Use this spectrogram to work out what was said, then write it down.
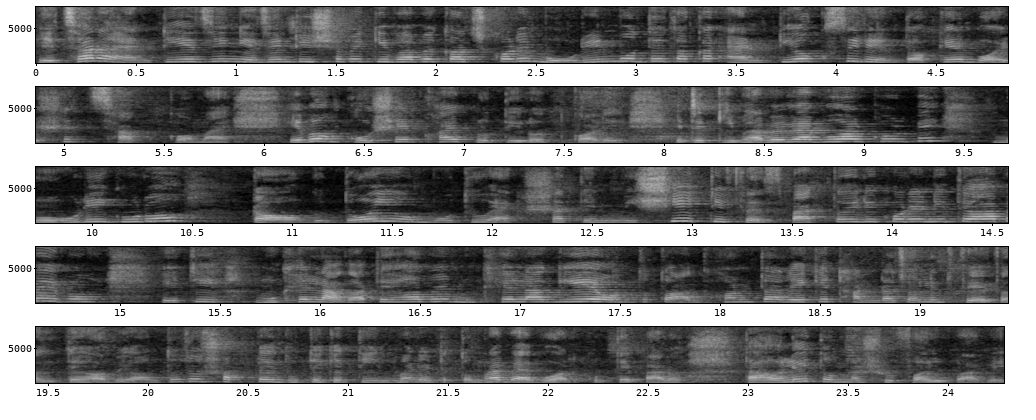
এছাড়া অ্যান্টি এজিং এজেন্ট হিসেবে কীভাবে কাজ করে? মৌরির মধ্যে থাকা অ্যান্টিঅক্সিডেন্ট ত্বকের বয়সের ছাপ কমায় এবং কোষের ক্ষয় প্রতিরোধ করে। এটা কীভাবে ব্যবহার করবে? মৌরি গুঁড়ো, টক দই ও মধু একসাথে মিশিয়ে একটি ফেস প্যাক তৈরি করে নিতে হবে এবং এটি মুখে লাগাতে হবে। মুখে লাগিয়ে অন্তত আধ ঘণ্টা রেখে ঠান্ডা জলে ধুয়ে ফেলতে হবে। অন্তত সপ্তাহে দু থেকে তিনবার এটা তোমরা ব্যবহার করতে পারো। তাহলেই তোমরা সুফল পাবে।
